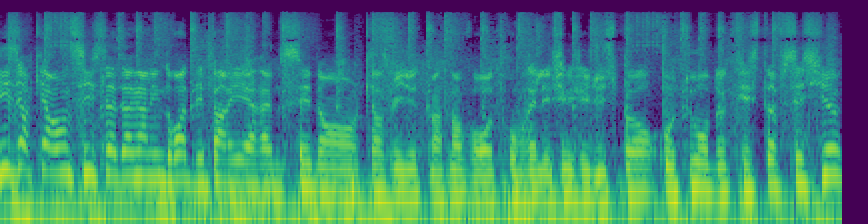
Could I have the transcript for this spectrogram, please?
10h46, la dernière ligne droite des paris RMC. Dans 15 minutes maintenant, vous retrouverez les GG du sport autour de Christophe Cessieux.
